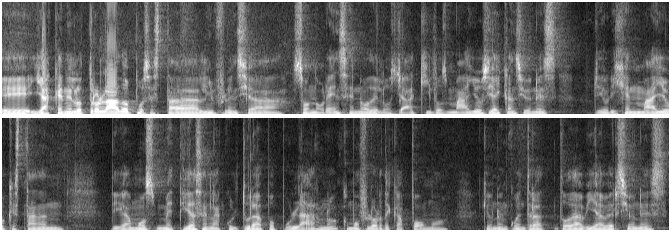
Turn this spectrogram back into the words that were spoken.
Eh, y acá en el otro lado, pues está la influencia sonorense, ¿no? De los yaquis, los mayos, y hay canciones de origen mayo que están, digamos, metidas en la cultura popular, ¿no? Como Flor de Capomo, que uno encuentra todavía versiones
